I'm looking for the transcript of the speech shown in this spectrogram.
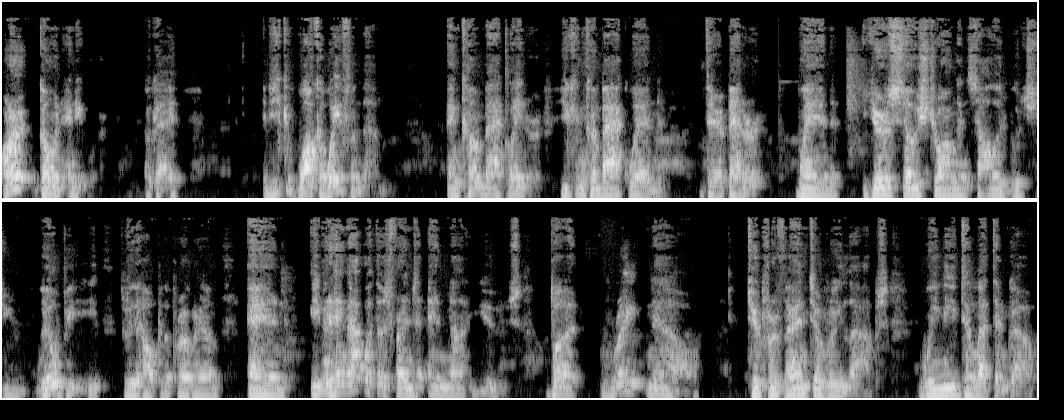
aren't going anywhere. Okay. If you can walk away from them and come back later, you can come back when they're better, when you're so strong and solid, which you will be through the help of the program, and even hang out with those friends and not use. But right now, to prevent a relapse, we need to let them go.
